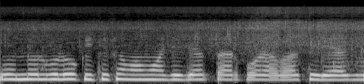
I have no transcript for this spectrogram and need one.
দুন্দুলগুলো কিছু সময় মজে যাক, তারপর আবার ফিরে আসব।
